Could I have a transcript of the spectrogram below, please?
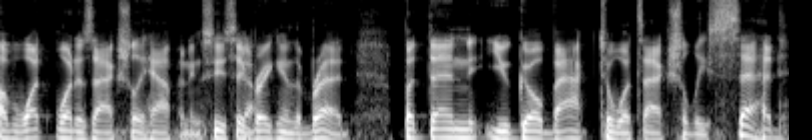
of what what is actually happening. So you say Yeah. breaking of the bread, but then you go back to what's actually said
